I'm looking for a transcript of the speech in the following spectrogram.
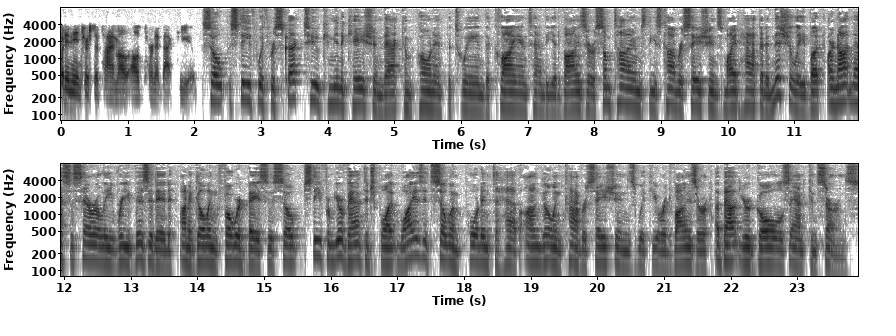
But in the interest of time, I'll, I'll turn it back to you. So, Steve, with respect to communication, that component between the client and the advisor, sometimes these conversations might happen initially, but are not necessarily revisited on a going forward basis. So, Steve, from your vantage point, why is it so important to have ongoing conversations with your advisor about your goals and concerns?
